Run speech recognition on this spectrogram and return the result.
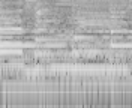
as it leaves.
